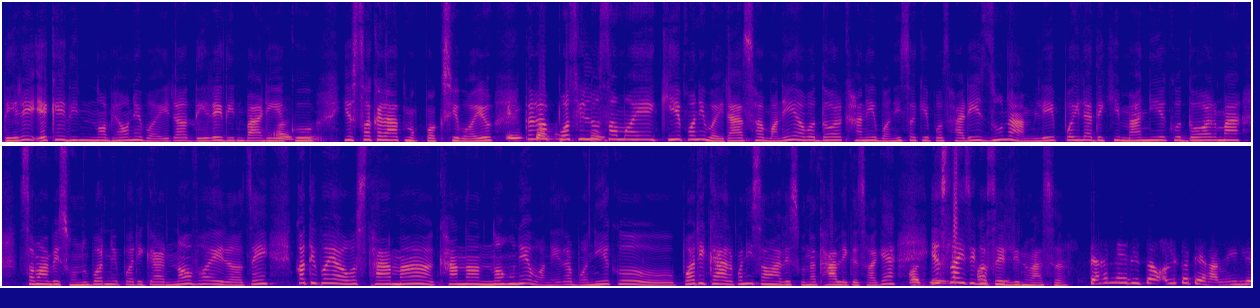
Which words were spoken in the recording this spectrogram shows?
धेरै एकै दिन नभ्याउने भएर धेरै दिन बाँडिएको यो सकारात्मक पक्ष भयो। तर पछिल्लो समय के पनि भइरहेछ भने अब दर खाने भनिसके पछाडि जुन हामीले पहिलादेखि मानिएको दरमा समावेश हुनुपर्ने परिकार नभएर चाहिँ कतिपय अवस्थामा खान नहुने भनेर भनिएको परिकार पनि समावेश हुन थालेको छ क्या? यसलाई चाहिँ कसरी लिनुभएको छ? त्यहाँनिर चाहिँ अलिकति हामीले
